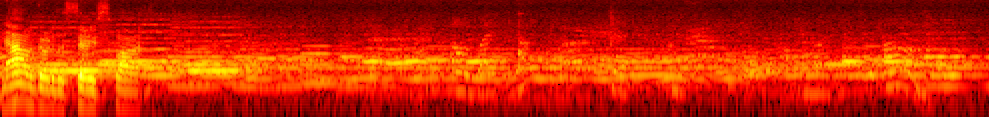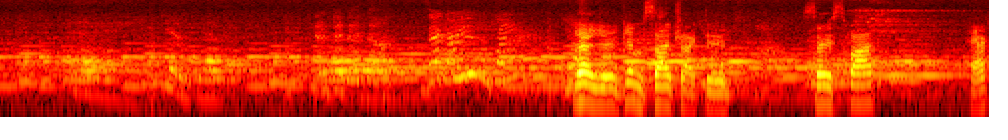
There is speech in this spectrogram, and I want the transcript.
Now I'll go to the safe spot. Oh, wait, what? Oh. Hey, there we go. Zach, are you even playing? Yeah, you're getting sidetracked, dude. Save spot. X.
